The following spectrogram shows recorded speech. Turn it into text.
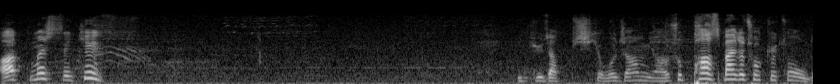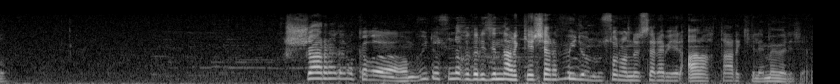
68 262 hocam ya şu pas bence çok kötü oldu. Şarada bakalım. Videosuna kadar izinli arkadaşlar videonun sonunda size bir anahtar kelime vereceğim.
